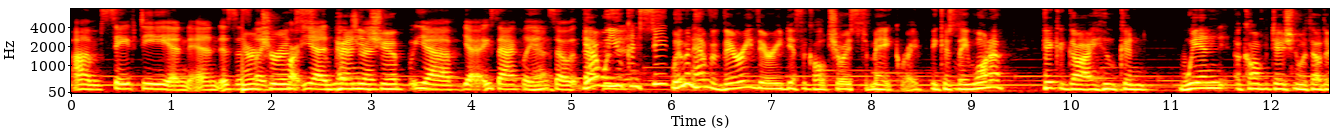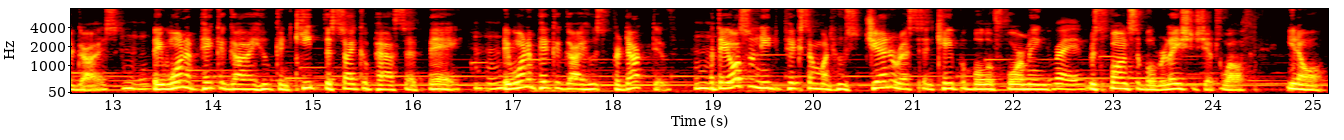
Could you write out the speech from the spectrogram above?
um, safety and, and is this Nurturance, like, yeah, nurturance. companionship. Yeah, yeah, exactly. And so yeah, well, you can see women have a very, very difficult choice to make, right? Because they want to pick a guy who can win a competition with other guys. Mm-hmm. They want to pick a guy who can keep the psychopaths at bay. Mm-hmm. They want to pick a guy who's productive, but they also need to pick someone who's generous and capable of forming Right. responsible relationships. Well, you know,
